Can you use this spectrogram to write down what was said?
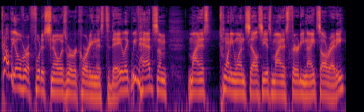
probably over a foot of snow as we're recording this today. Like we've had some minus 21 Celsius, minus 30 nights already.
